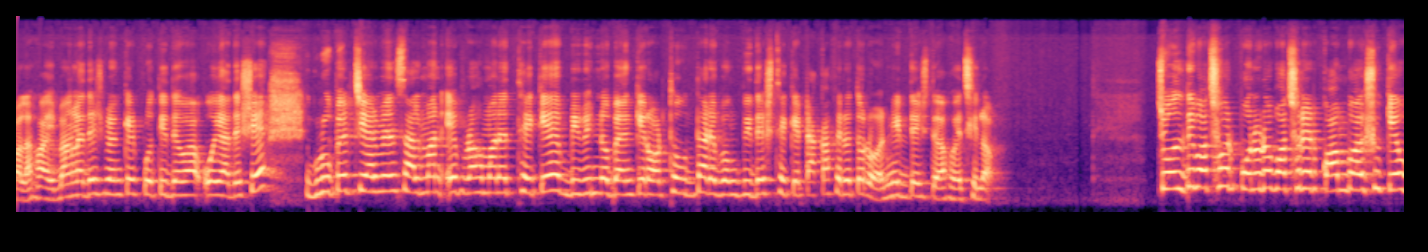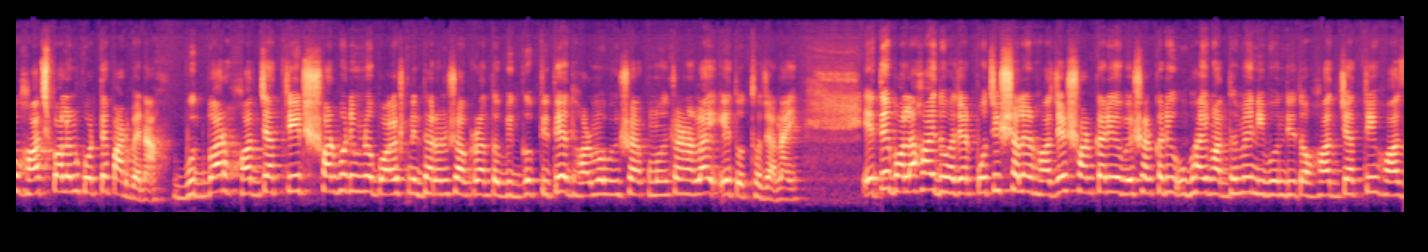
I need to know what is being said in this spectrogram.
বলা হয়। বাংলাদেশ ব্যাংকের প্রতি দেওয়া ওই আদেশে গ্রুপের চেয়ারম্যান সালমান এফ রহমানের থেকে বিভিন্ন ব্যাংকের অর্থ উদ্ধার এবং বিদেশ থেকে টাকা ফেরতেরও নির্দেশ দেওয়া হয়েছিল। চলতি বছর পনেরো বছরের কম বয়সে কেউ হজ পালন করতে পারবে না। বুধবার হজ যাত্রীর সর্বনিম্ন বয়স নির্ধারণ সংক্রান্ত বিজ্ঞপ্তিতে ধর্ম বিষয়ক মন্ত্রণালয় এ তথ্য জানায়। এতে বলা হয় দু হাজার পঁচিশ সালের হজের সরকারি ও বেসরকারি উভয় মাধ্যমে নিবন্ধিত হজ যাত্রী, হজ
